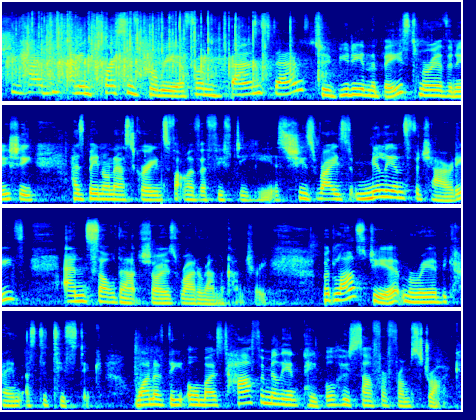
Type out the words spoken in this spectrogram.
She had an impressive career from Bandstand to Beauty and the Beast. Maria Venuti has been on our screens for over 50 years. She's raised millions for charities and sold out shows right around the country. But last year, Maria became a statistic, one of the almost half a million people who suffer from stroke.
